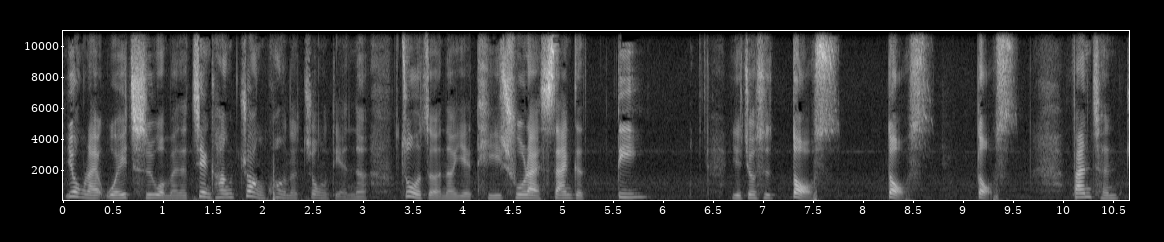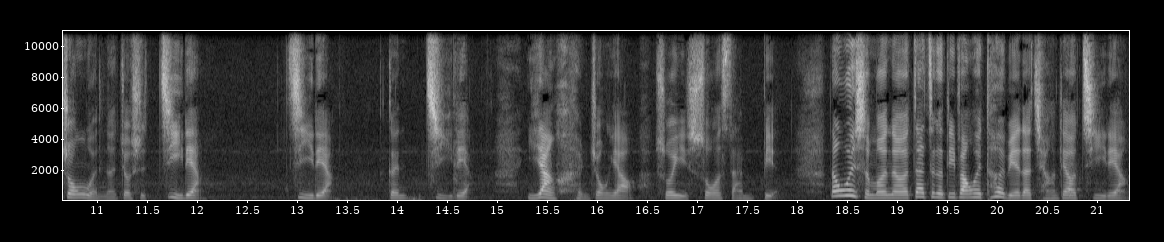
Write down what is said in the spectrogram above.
用来维持我们的健康状况的重点呢，作者呢也提出来三个 D，也就是 dose, dose, dose，翻成中文呢就是剂量、剂量跟剂量，一样很重要，所以说三遍。那为什么呢？在这个地方会特别的强调剂量？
